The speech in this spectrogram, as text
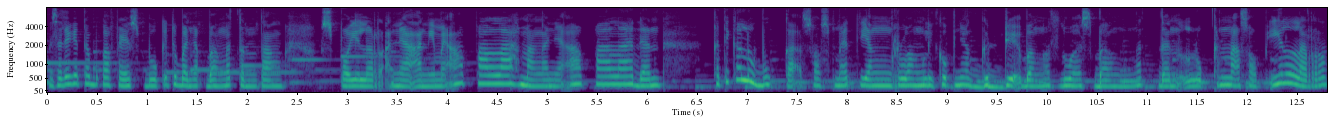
misalnya kita buka Facebook itu banyak banget tentang spoilernya anime apalah, manganya apalah dan ketika lu buka sosmed yang ruang lingkupnya gede banget, luas banget dan lu kena spoiler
